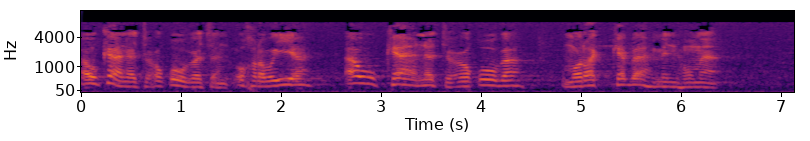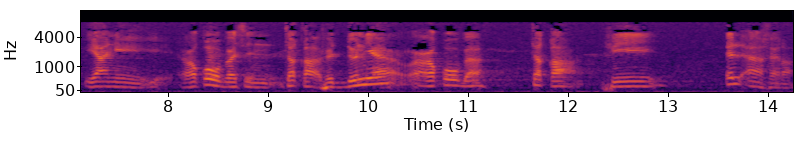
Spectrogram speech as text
أو كانت عقوبة أخروية أو كانت عقوبة مركبة منهما يعني عقوبة تقع في الدنيا وعقوبة تقع في الآخرة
